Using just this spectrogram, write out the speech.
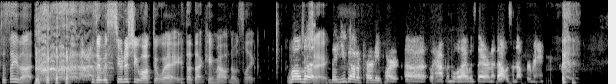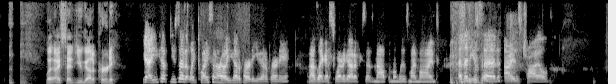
to say that because it was soon as she walked away that that came out, and I was like, Well, the Touche. the you got a party part uh happened while I was there, and that was enough for me. What I said, you got a purdy. Yeah, you kept you said it like twice in a row. You got a party, you got a party, and I was like, I swear to God, if he says mouth, I'm gonna lose my mind. And then you said eyes, child.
